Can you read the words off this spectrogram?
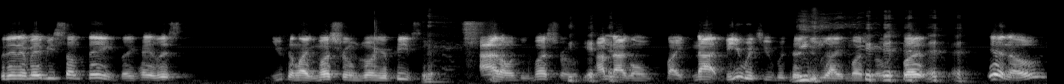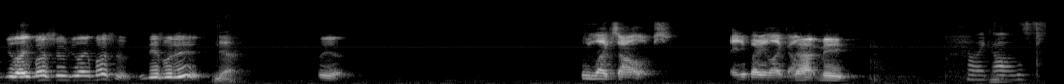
but then there may be some things like, hey, listen you can like mushrooms on your pizza. I don't do mushrooms. Yeah. I'm not gonna like not be with you because you like mushrooms. But you know, if you like mushrooms, you like mushrooms. It is what it is. yeah. So yeah, Who likes olives? Anybody like olives? not me. I like olives.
